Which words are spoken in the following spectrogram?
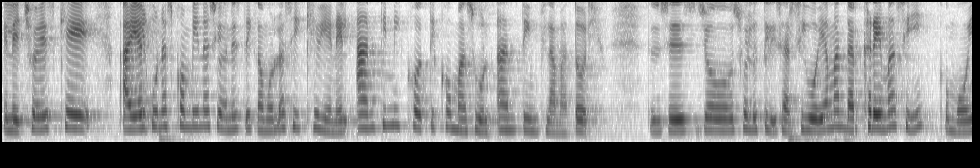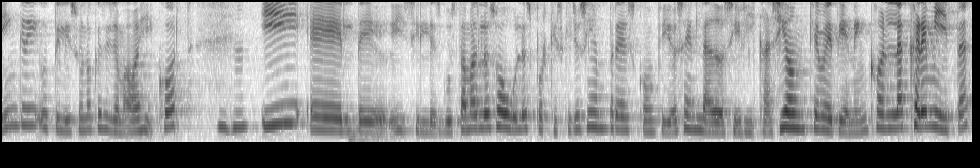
El hecho es que hay algunas combinaciones, digámoslo así, que viene el antimicótico más un antiinflamatorio. Entonces yo suelo utilizar, si voy a mandar crema, sí, como Ingrid, utilizo uno que se llama Bajicort. Y el de, y si les gusta más los óvulos, porque es que yo siempre desconfío en la dosificación que me tienen con la cremita,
